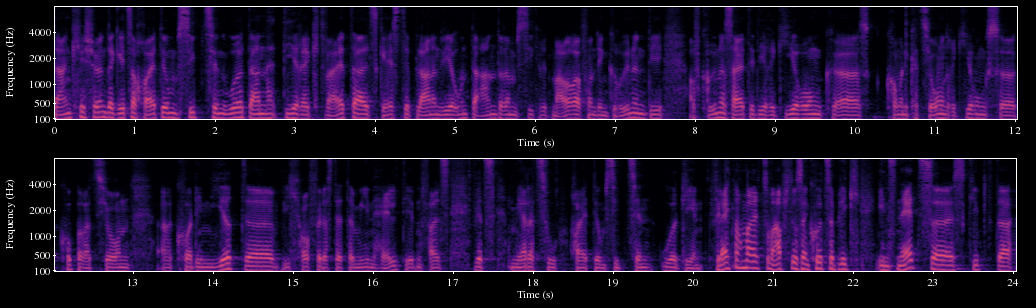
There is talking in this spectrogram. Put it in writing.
Dankeschön. Da geht es auch heute um 17 Uhr dann direkt weiter. Als Gäste planen wir unter anderem Sigrid Maurer von den Grünen, die auf grüner Seite die Regierung äh, Kommunikation und Regierungskooperation koordiniert. Äh, ich hoffe, dass der Termin hält. Jedenfalls wird es mehr dazu heute um 17 Uhr gehen. Vielleicht noch mal zum Abschluss ein kurzer Blick ins Netz. Äh, es gibt da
